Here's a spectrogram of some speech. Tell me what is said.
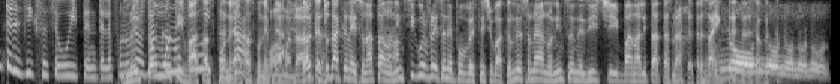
interzic să se uite în telefonul Nu meu, există doar un că motiv, nu se asta uită, spune, da. asta spune Bea. Mamă, da, Dar uite, asta- tu dacă ne-ai sunat anonim, sigur vrei să ne povestești ceva, că nu e să noi anonim să ne zici banalitatea asta, Da. că trebuie să ai încredere nu, sau că... nu, nu, nu, nu,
